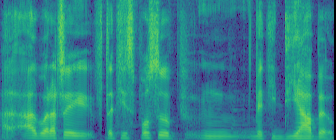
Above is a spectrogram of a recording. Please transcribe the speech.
Albo raczej w taki sposób, mm, w jaki diabeł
